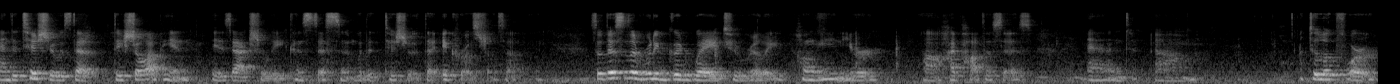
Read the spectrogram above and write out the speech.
And the tissues that they show up in is actually consistent with the tissue that Ikaros shows up in. So this is a really good way to really hone in your uh, hypothesis and um, to look for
